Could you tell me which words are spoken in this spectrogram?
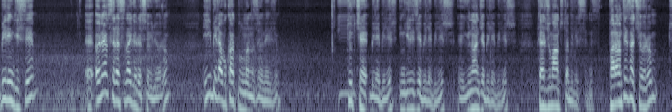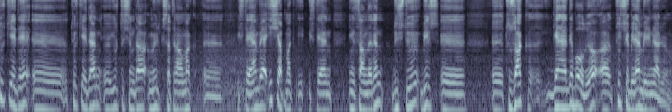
Birincisi e, önem sırasına göre söylüyorum. İyi bir avukat bulmanızı öneririm. Türkçe bilebilir, İngilizce bilebilir, e, Yunanca bilebilir. Tercüman tutabilirsiniz. Parantez açıyorum. Türkiye'de e, Türkiye'den e, yurt dışında mülk satın almak e, isteyen veya iş yapmak isteyen insanların düştüğü bir e, e, tuzak e, genelde bu oluyor. E, Türkçe bilen birini arıyorum.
